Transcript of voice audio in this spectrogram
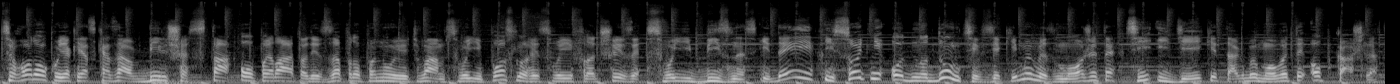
Цього року, як я сказав, більше 100 операторів запропонують вам свої послуги, свої франшизи, свої бізнес-ідеї і сотні однодумців, з якими ви зможете ці ідейки, так би мовити, обкашляти.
